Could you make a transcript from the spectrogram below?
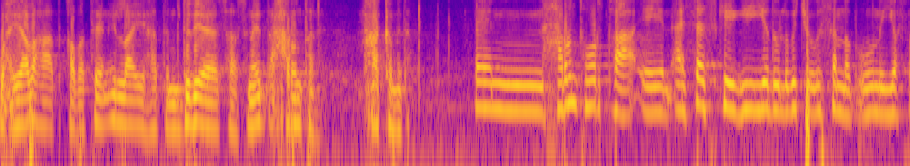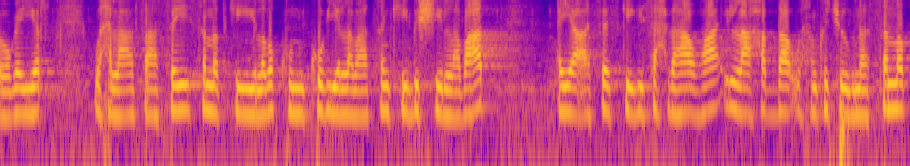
Waxyaabaha aad qabateen ilaa iyo hadda muddadii ay asaasnayd xaruntani maxaa ka mid a xarunta horta aasaaskeygii iyadoo laga jooga sanad uun iyo xooga yar. Waxaa la aasaasay sannadkii kii bishii labaad ayaa aasaaskeygi saxdaha ahaa. Ilaa hadda waxaan ka joognaa sanad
